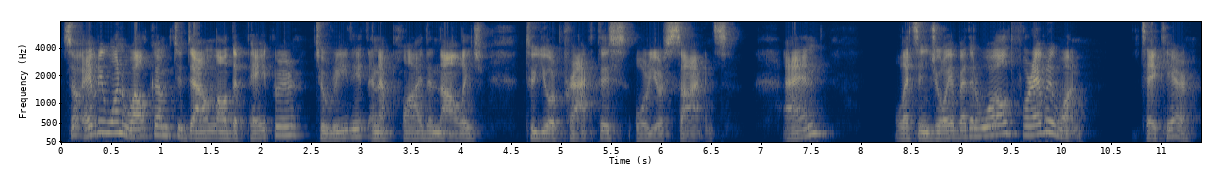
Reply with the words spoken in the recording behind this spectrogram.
So everyone welcome to download the paper, to read it and apply the knowledge to your practice or your science. And let's enjoy a better world for everyone. Take care.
